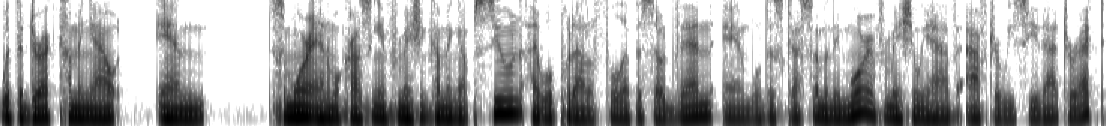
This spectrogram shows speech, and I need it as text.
with the direct coming out and some more Animal Crossing information coming up soon. I will put out a full episode then, and we'll discuss some of the more information we have after we see that direct.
